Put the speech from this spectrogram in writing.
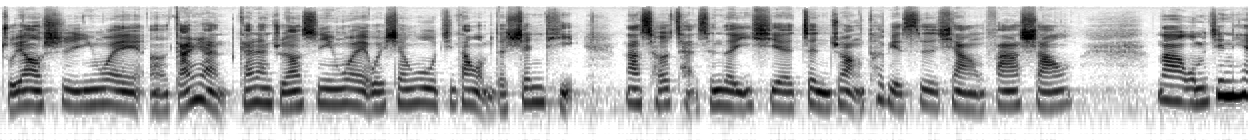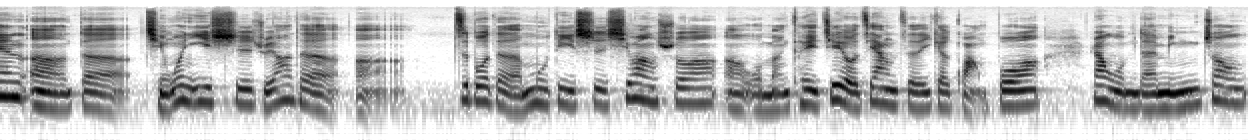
主要是因为呃感染，感染主要是因为微生物进到我们的身体，那所产生的一些症状，特别是像发烧。那我们今天呃的，请问医师，主要的呃直播的目的是希望说，呃，我们可以借由这样子的一个广播，让我们的民众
